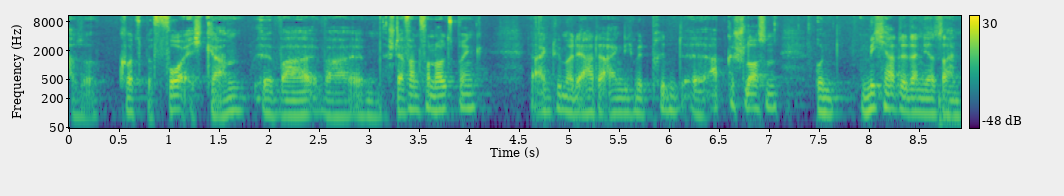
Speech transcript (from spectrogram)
also kurz bevor ich kam, äh, war, war ähm, Stefan von Holzbrink, der Eigentümer, der hatte eigentlich mit Print abgeschlossen. Und mich hatte dann ja sein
